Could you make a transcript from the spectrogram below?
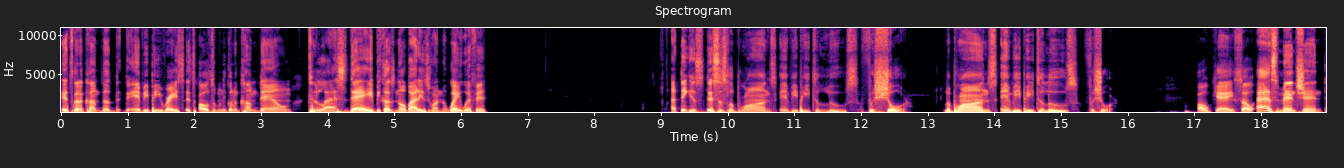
It's gonna come the, the MVP race. It's ultimately gonna come down to the last day because nobody's running away with it. I think it's this is LeBron's MVP to lose for sure. LeBron's MVP to lose for sure. Okay, so as mentioned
